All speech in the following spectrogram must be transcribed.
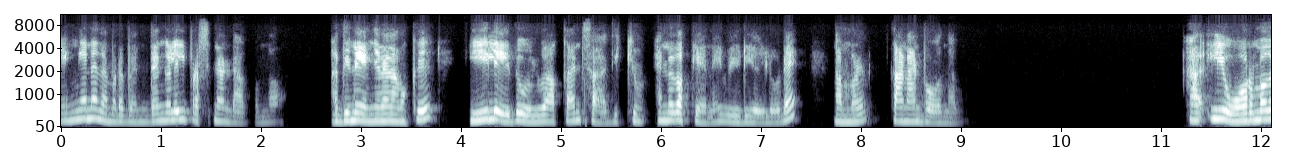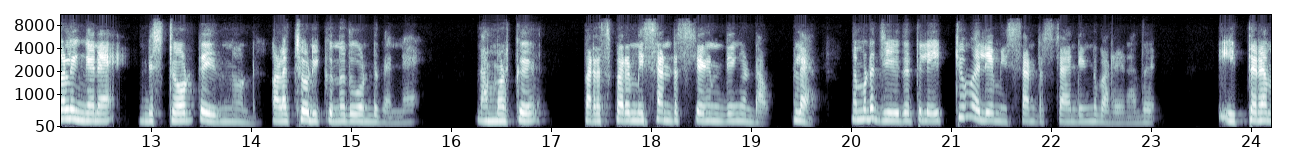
എങ്ങനെ നമ്മുടെ ബന്ധങ്ങളിൽ പ്രശ്നം ഉണ്ടാക്കുന്നു അതിനെ എങ്ങനെ നമുക്ക് ഹീൽ ചെയ്ത് ഒഴിവാക്കാൻ സാധിക്കും എന്നതൊക്കെയാണ് ഈ വീഡിയോയിലൂടെ നമ്മൾ കാണാൻ പോകുന്നത്. ഈ ഓർമ്മകൾ ഇങ്ങനെ ഡിസ്റ്റോർട്ട് ചെയ്യുന്നുണ്ട് വളച്ചൊടിക്കുന്നത് കൊണ്ട് തന്നെ നമ്മൾക്ക് പരസ്പരം മിസ്അണ്ടർസ്റ്റാൻഡിങ് ഉണ്ടാവും അല്ലെ? നമ്മുടെ ജീവിതത്തിലെ ഏറ്റവും വലിയ മിസ്അണ്ടർസ്റ്റാൻഡിങ് എന്ന് പറയുന്നത് ഇത്തരം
